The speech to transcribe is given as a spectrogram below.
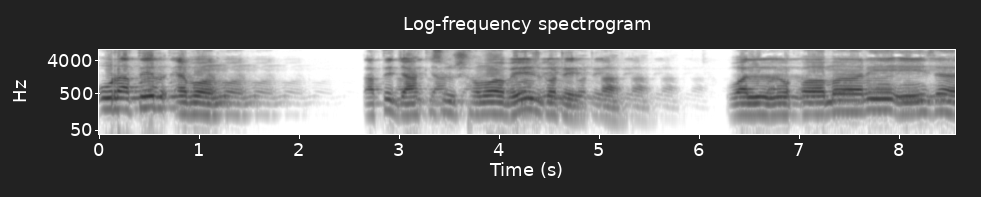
ও রাতের এবং তাতে যা কিছু সমাবেশ ঘটে তার। ইজা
